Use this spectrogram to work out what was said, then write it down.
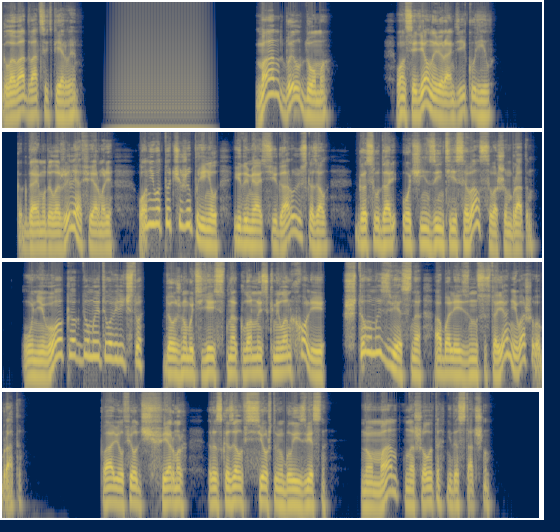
Глава двадцать первая Мант был дома. Он сидел на веранде и курил. Когда ему доложили о фермере, он его тотчас же принял и, дымя сигару, сказал, «Государь очень заинтересовался вашим братом. У него, как думает его величество, должно быть, есть наклонность к меланхолии. Что вам известно о болезненном состоянии вашего брата?» Павел Федорович Фермер рассказал все, что ему было известно, но Мант нашел это недостаточным.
